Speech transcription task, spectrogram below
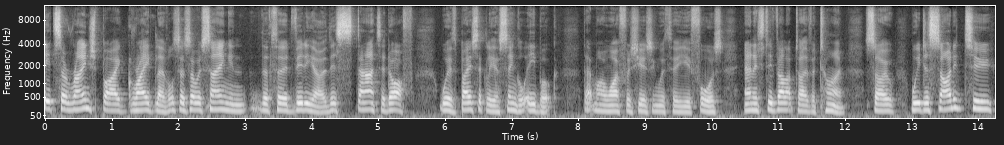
it's arranged by grade levels. As I was saying in the third video, this started off with basically a single ebook that my wife was using with her year fours and it's developed over time. So we decided to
